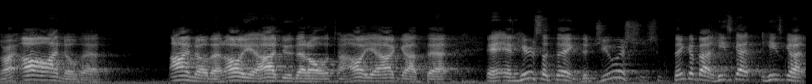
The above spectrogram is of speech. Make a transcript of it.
All right? Oh, I know that. I know that. Oh, yeah, I do that all the time. Oh, yeah, I got that. And, and here's the thing the Jewish, think about it, he's got, he's got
